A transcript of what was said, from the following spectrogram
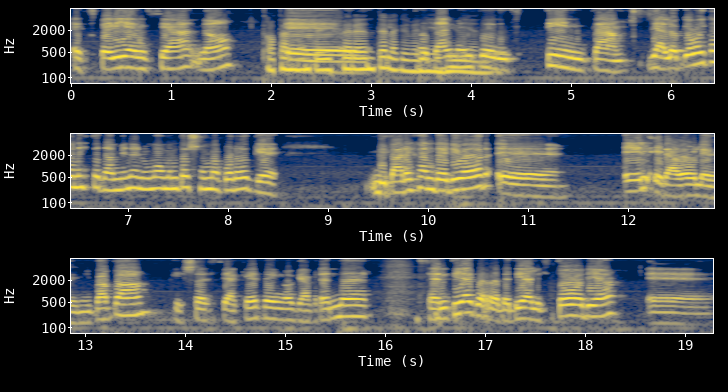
experiencia, ¿no? Totalmente eh, diferente a la que venía Totalmente distinta. Ya, lo que voy con esto también, en un momento yo me acuerdo que mi pareja anterior, eh, él era doble de mi papá, y yo decía, ¿qué tengo que aprender? Sentía que repetía la historia eh,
